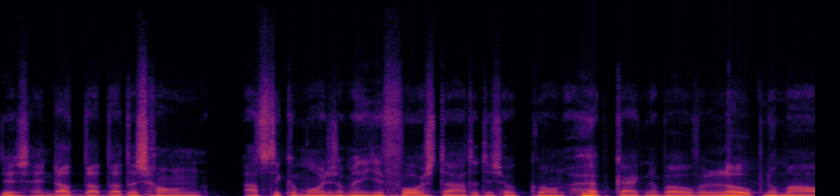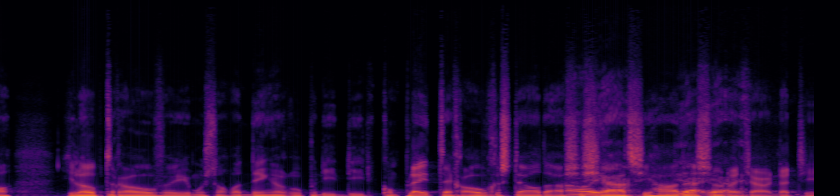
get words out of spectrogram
Dus en dat, dat, dat is gewoon hartstikke mooi. Dus op het moment dat je voor staat, het is ook gewoon, hup, kijk naar boven, loop normaal. Je loopt erover, je moest nog wat dingen roepen die, die compleet tegenovergestelde associatie hadden. Oh Ja, ja, zodat, ja. jou, dat je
